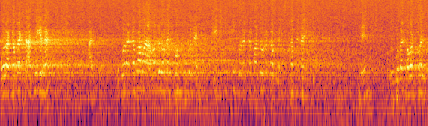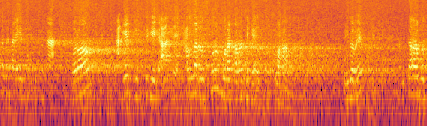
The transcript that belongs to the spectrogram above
বোরা খাবা একটা আছে কিনা? আচ্ছা মোরা খাবা আমাদের অনেক বন্ধু বলে, এই মোরা খাবা টোরা খাবা, ইসলামে নাই। এ? ওই মোরা খাবার তো ইসলামে নাই এরকম কিছু না বরং আগের যুগ থেকে এটা আছে আল্লাহ রসুল মোরা খাবা থেকে সোহান এইভাবে تعبد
